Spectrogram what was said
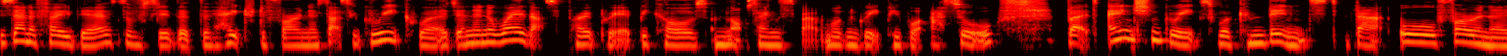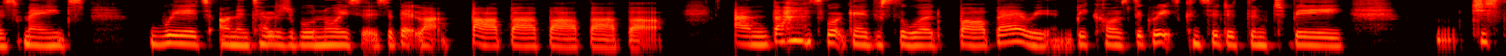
xenophobia. It's obviously the, the hatred of foreigners. That's a Greek word. And in a way, that's appropriate because I'm not saying this about modern Greek people at all, but ancient Greeks were convinced that all foreigners made weird, unintelligible noises, a bit like ba, ba, ba, ba, ba. And that's what gave us the word barbarian because the Greeks considered them to be just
